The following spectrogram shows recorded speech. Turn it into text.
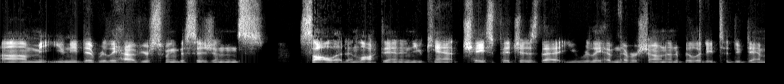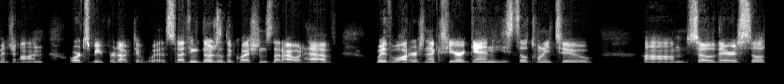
um, you need to really have your swing decisions solid and locked in and you can't chase pitches that you really have never shown an ability to do damage on or to be productive with so i think those are the questions that i would have with waters next year again he's still 22 um, so there's still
